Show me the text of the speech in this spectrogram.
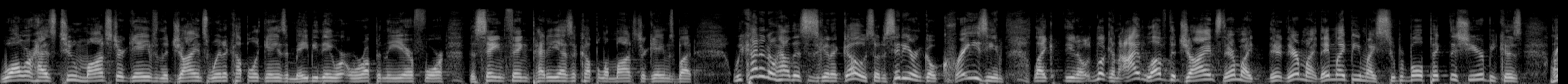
Waller has two monster games, and the Giants win a couple of games, and maybe they were, were up in the air for the same thing. Petty has a couple of monster games, but we kind of know how this is going to go. So to sit here and go crazy and like you know, look, and I love the Giants. They're my they're, they're my they might be my Super Bowl pick this year because uh,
